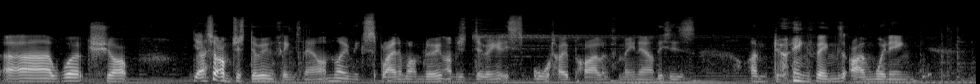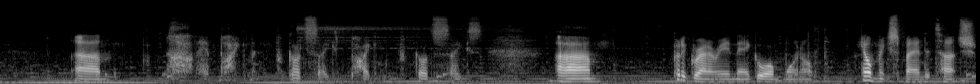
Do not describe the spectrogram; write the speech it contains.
Uh, workshop. Yeah, so I'm just doing things now. I'm not even explaining what I'm doing. I'm just doing it. It's autopilot for me now. This is, I'm doing things. I'm winning. Um, oh, they're pikemen. For God's sakes, pikemen. For God's sakes. Um, put a granary in there. Go on, why not? Help me expand a touch.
